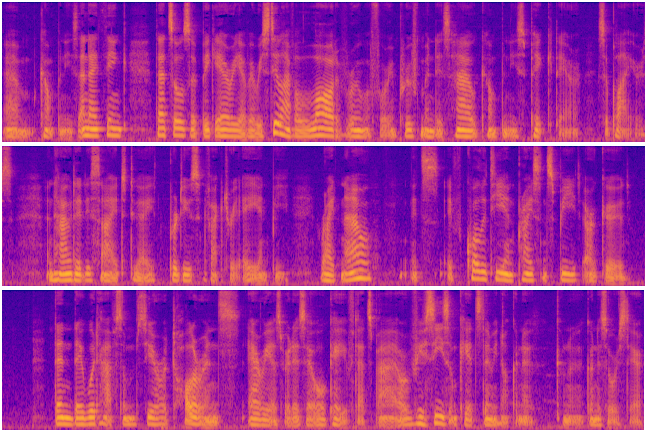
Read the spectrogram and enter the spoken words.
um, companies. And i think that's also a big area where we still have a lot of room for improvement is how companies pick their suppliers and how they decide to uh, produce in factory a and b right now it's if quality and price and speed are good, then they would have some zero tolerance areas where they say, okay, if that's bad, or if you see some kids, then we're not gonna gonna gonna source there.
